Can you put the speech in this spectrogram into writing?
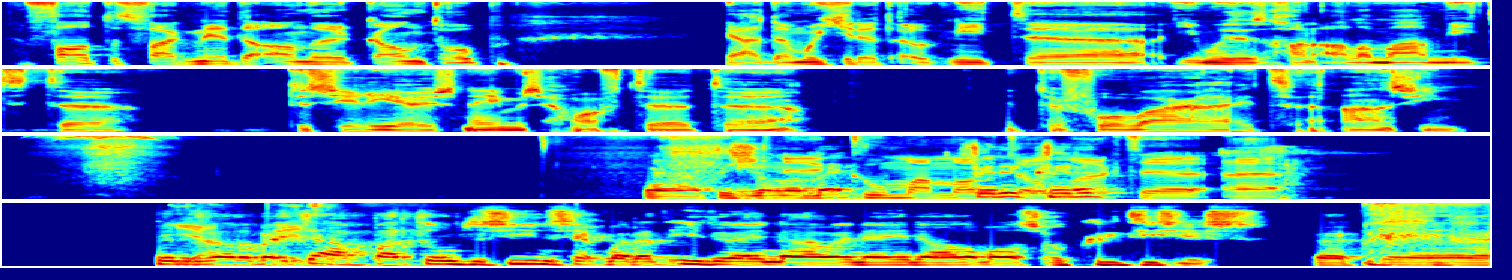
Dan valt het vaak net de andere kant op. Ja, dan moet je dat ook niet. Uh, je moet het gewoon allemaal niet te, te serieus nemen, zeg maar. Of te, te, te voor waarheid uh, aanzien. Ja, het is wel, maakte. Uh, ik vind het wel een beetje apart om te zien zeg maar, dat iedereen nou in één allemaal zo kritisch is. Dat, uh,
